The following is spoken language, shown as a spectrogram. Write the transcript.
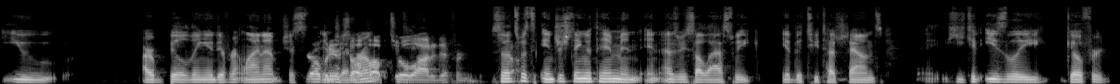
you are building a different lineup just You're opening yourself up to a lot of different So stuff. that's what's interesting with him and, and as we saw last week, he had the two touchdowns. He could easily go for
